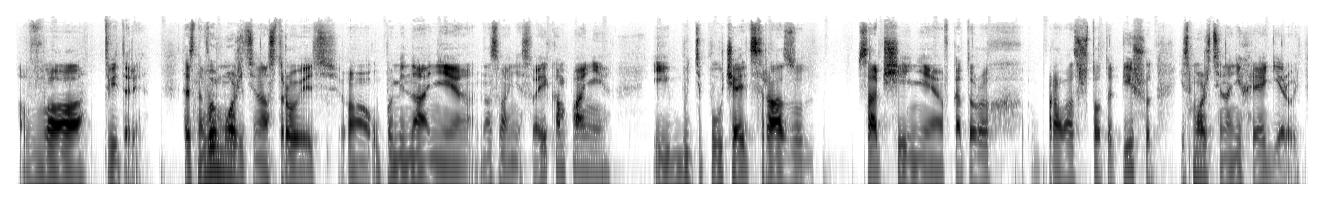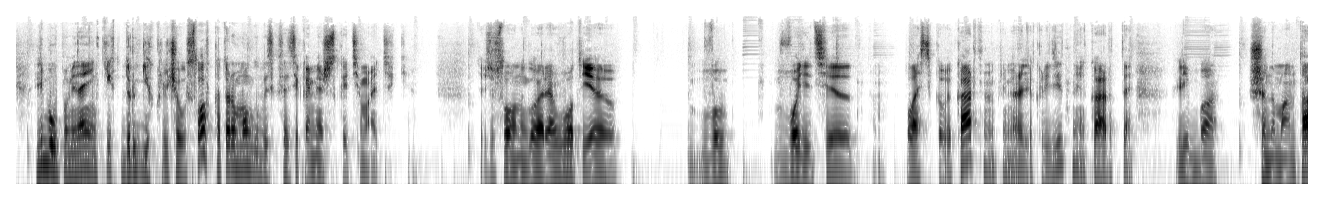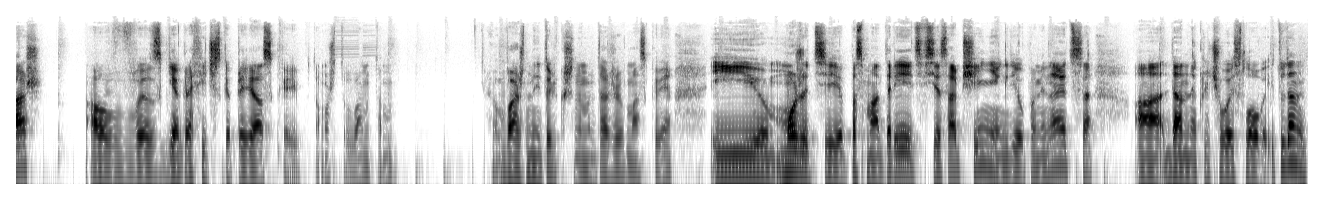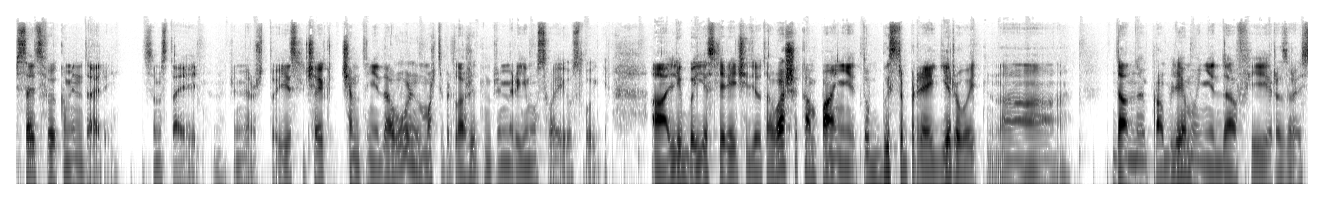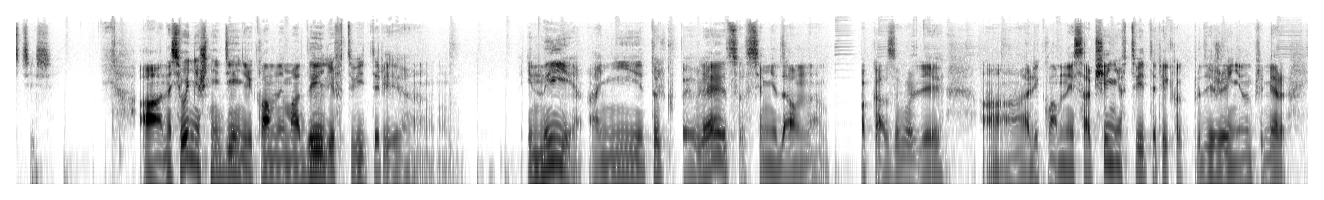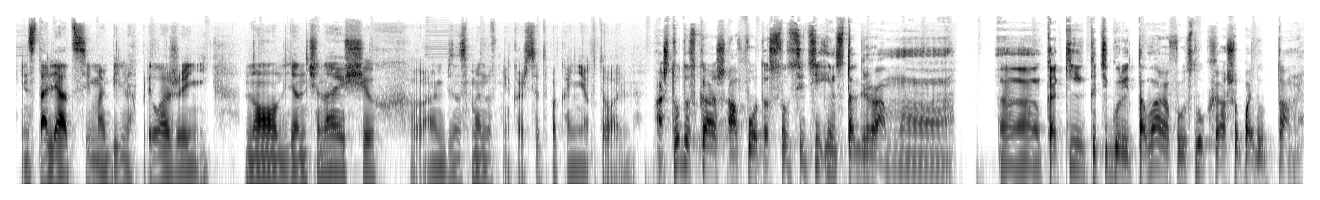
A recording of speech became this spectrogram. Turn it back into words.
в Твиттере. Соответственно, вы можете настроить э, упоминание названия своей компании и будете получать сразу сообщения, в которых про вас что-то пишут, и сможете на них реагировать. Либо упоминание каких-то других ключевых слов, которые могут быть, кстати, коммерческой тематики. То есть, условно говоря, вот я, вы вводите там, пластиковые карты, например, или кредитные карты, либо шиномонтаж – а в, с географической привязкой, потому что вам там важны только шиномонтажи в Москве. И можете посмотреть все сообщения, где упоминаются а, данное ключевое слово, и туда написать свой комментарий самостоятельно. Например, что если человек чем-то недоволен, можете предложить, например, ему свои услуги. А, либо если речь идет о вашей компании, то быстро прореагировать на данную проблему, не дав ей разрастись. А на сегодняшний день рекламные модели в Твиттере Иные, они только появляются. Совсем недавно показывали а, рекламные сообщения в Твиттере, как продвижение, например, инсталляции мобильных приложений. Но для начинающих а, бизнесменов, мне кажется, это пока не актуально. А что ты скажешь о фото соцсети Инстаграм? Э, какие категории товаров и услуг хорошо пойдут там?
